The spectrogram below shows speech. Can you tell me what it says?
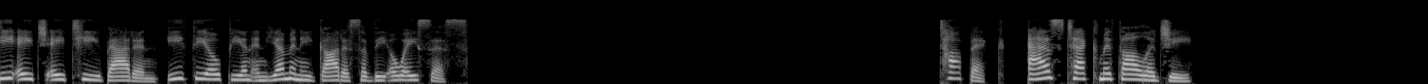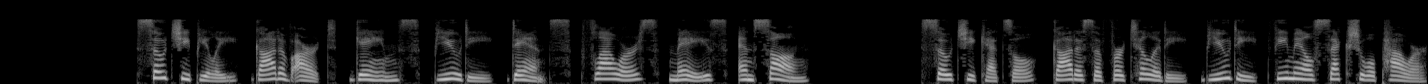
Dhat Badan, Ethiopian and Yemeni goddess of the oasis. Topic: Aztec mythology. Xochipilli, god of art, games, beauty, dance, flowers, maize, and song. Xochiquetzal, goddess of fertility, beauty, female sexual power,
